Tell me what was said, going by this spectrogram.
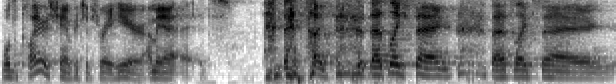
well, the Players Championships right here. I mean, uh, it's that's like that's like saying that's like saying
